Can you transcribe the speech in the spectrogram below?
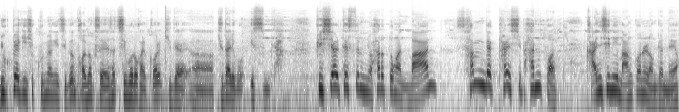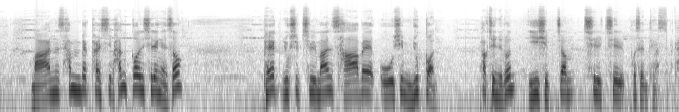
629명이 지금 검역소에서 집으로 갈 걸 기다려, 어, 기다리고 있습니다. PCR 테스트는요, 하루 동안 만 381건, 간신히 만 건을 넘겼네요. 만 381건 실행해서 167만 456건, 확진율은 20.77%였습니다.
